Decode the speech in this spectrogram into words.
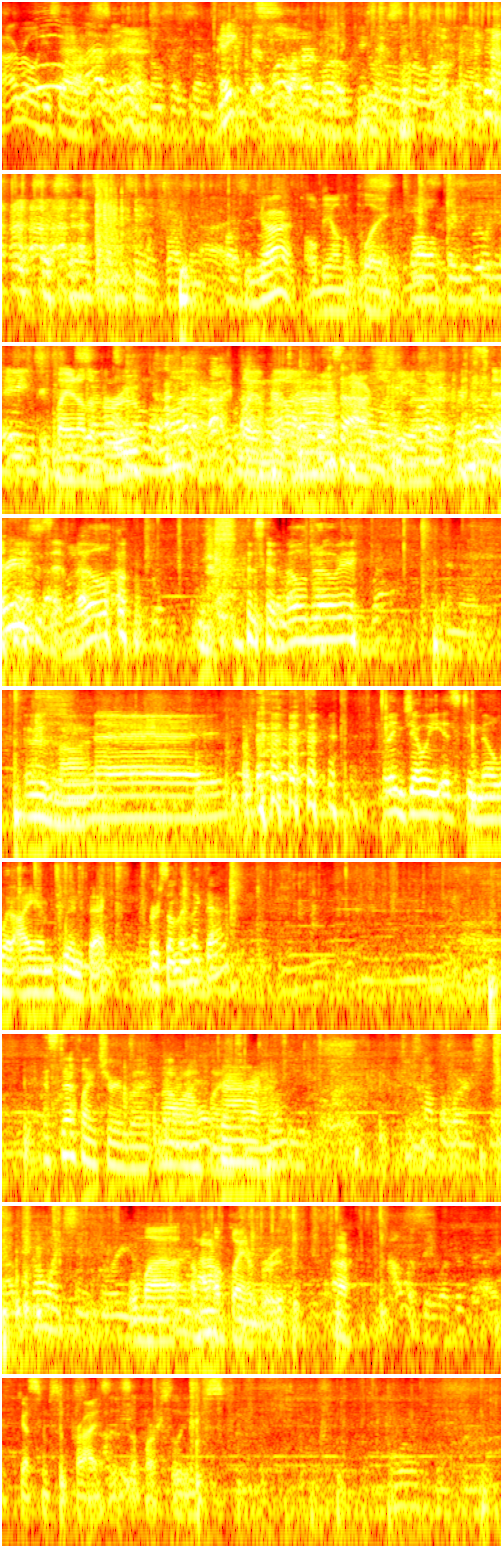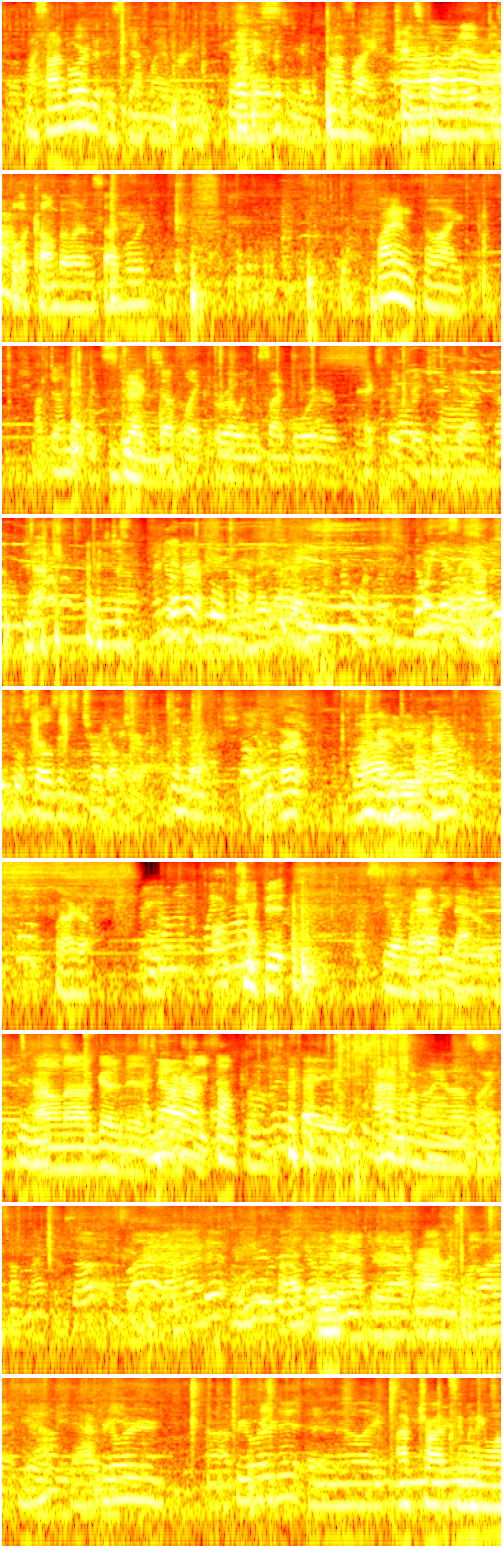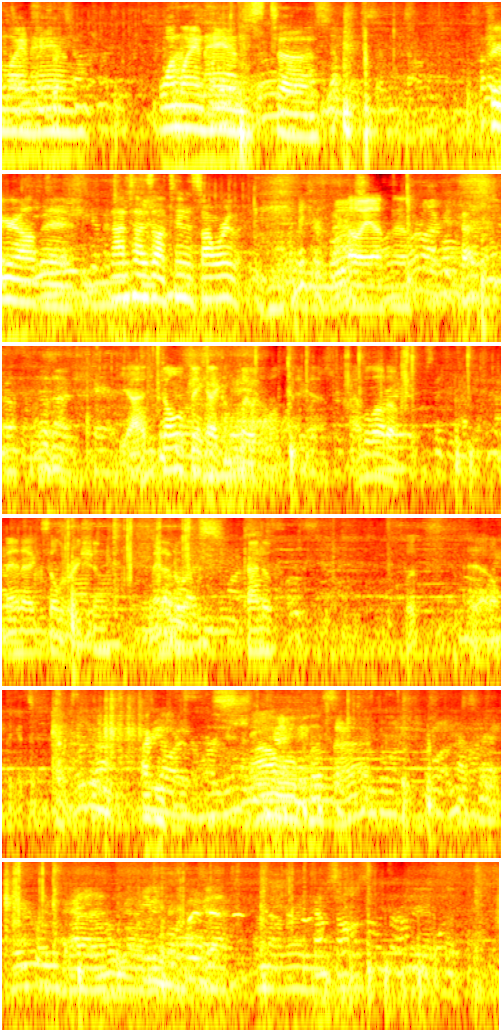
I roll, he says. Yeah. Don't say 17. Eight. He said low. I heard low. He said low. low. 16, 17, plus You got I'll be on the play. 12, 13, 14, 18, Are you playing another brew? on the money. Are you playing Bill? What's that actually? Is it Bill? Is it Bill Joey? It is not. May. I think Joey is to mill what I am to infect, or something like that. It's definitely true, but not what I'm playing. tonight. It's not the worst, but I don't like seeing three. Well, my I'm, I don't- I'm playing a brute. Oh, I want to see what this does. Got some surprises up our sleeves. my sideboard is definitely a brew. 'cause Okay, this is good. I was like, Transformative. Just ah. pull a combo out of the sideboard. well, I didn't feel like. I've done that with stupid Deck. stuff like Uro in the sideboard or Hexproof creature. Yeah. Yeah. It's just Never a full combo. No, wait, yes, I have. Oops All Spells into Charbelcher. Done that. Alright. I'm gonna do the camera. No, I got. I'll keep it. Stealing my copy back. I don't know how good it is. No, I got something. Hey, I had one million. I was like, Find it. And then after I promised me that it I pre-ordered, uh, I pre-ordered it, and then they're like, I've tried too many one land hand, one land hands to figure out that nine times out of ten it's not worth it. Oh yeah. Yeah. Yeah, I don't think I can play with one land. Yet. I have a lot of mana acceleration, mana dorks, kind of. But yeah, I don't think it's. I can play this. I will put that.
